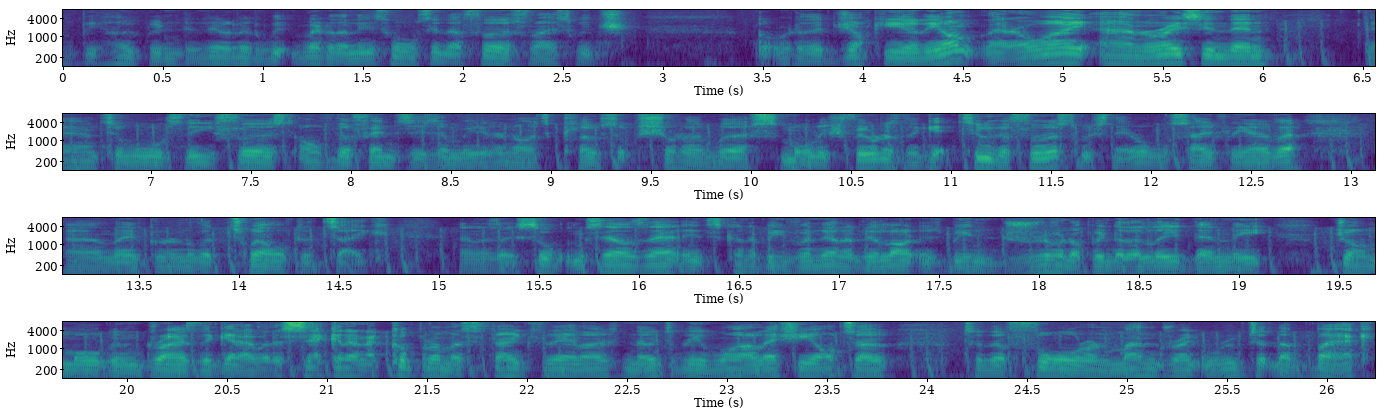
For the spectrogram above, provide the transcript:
we'll be hoping to do a little bit better than his horse in the first race, which got rid of the jockey early on. They're away, and racing then down towards the first of the fences and we get a nice close-up shot of the smallish field as they get to the first which they're all safely over and they've got another 12 to take. And as they sort themselves out it's going to be Vanilla Delight who's been driven up into the lead then the John Morgan Grays they get over the second and a couple of mistakes there most notably Wild Otto to the four and Mandrake Root at the back.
